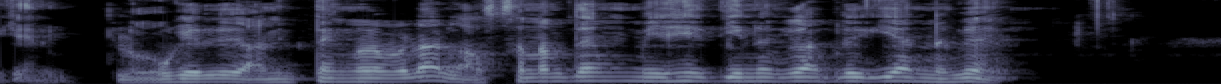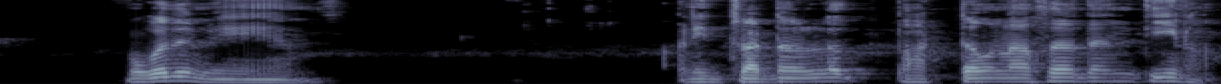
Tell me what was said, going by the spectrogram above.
කියන්නේ ලෝකේ අනිත් තැන් වල වඩා ලස්සනම තැන් මෙහි තියෙන කියලා අපිට කියන්න බෑ. මොකද මේ අනිත් රටවල පට්ටම ලස්සන තැන් තියෙනවා.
